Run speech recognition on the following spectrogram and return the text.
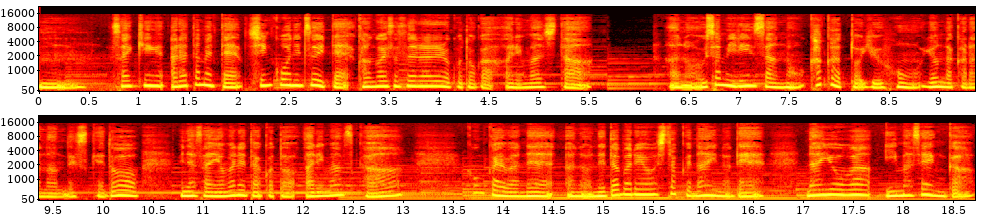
うん。最近改めて信仰について考えさせられることがありました。あの宇佐美凛さんの「カカ」という本を読んだからなんですけど皆さん読まれたことありますか？今回はねあのネタバレをしたくないので内容は言いませんが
